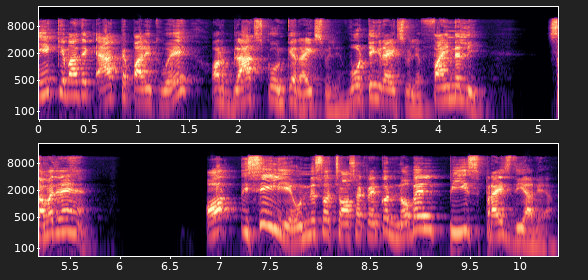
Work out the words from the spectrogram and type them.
एक के बाद एक एक्ट पारित हुए और ब्लैक्स को उनके राइट्स मिले वोटिंग राइट्स मिले फाइनली समझ रहे हैं? और इसीलिए उन्नीस में इनको नोबेल पीस प्राइज दिया गया।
